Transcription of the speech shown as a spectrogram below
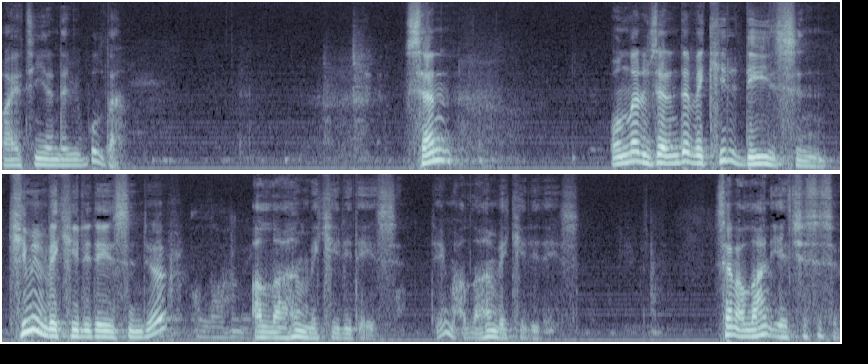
ayetin yerinde bir bul da. Sen onlar üzerinde vekil değilsin. Kimin vekili değilsin diyor? Allah'ın vekili değilsin. Değil mi? Allah'ın vekili değilsin. Sen Allah'ın elçisisin.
